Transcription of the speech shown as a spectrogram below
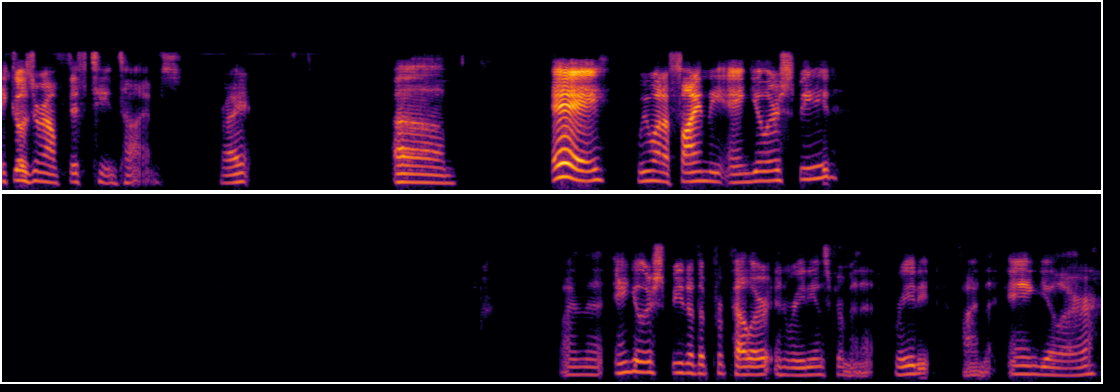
it goes around 15 times, right? Um, A, we want to find the angular speed. Find the angular speed of the propeller in radians per minute. Radi find the angular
